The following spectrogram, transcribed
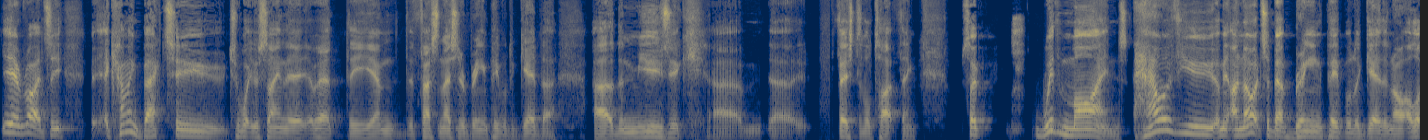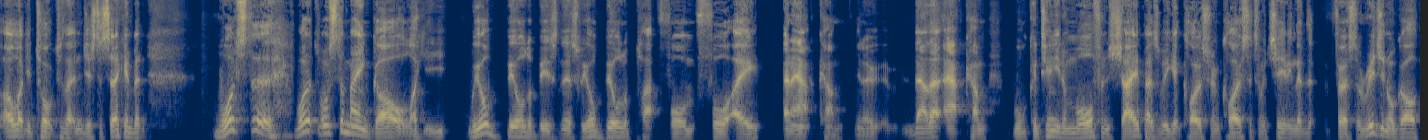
Yeah, right. So uh, coming back to to what you're saying there about the um, the fascination of bringing people together, uh, the music um, uh, festival type thing. So with Minds, how have you? I mean, I know it's about bringing people together, and I'll, I'll let you talk to that in just a second. But what's the what, what's the main goal? Like we all build a business, we all build a platform for a an outcome. You know, now that outcome will continue to morph and shape as we get closer and closer to achieving the first original goal.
